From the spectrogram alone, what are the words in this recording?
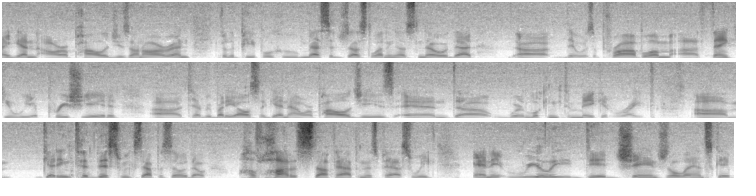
Again, our apologies on our end for the people who messaged us letting us know that uh, there was a problem. Uh, thank you. We appreciate it. Uh, to everybody else, again, our apologies, and uh, we're looking to make it right. Um, getting to this week's episode, though, a lot of stuff happened this past week, and it really did change the landscape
